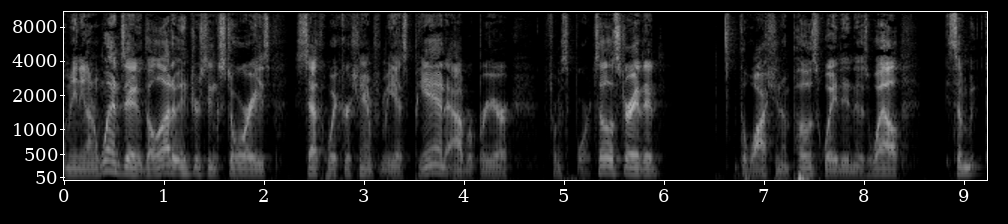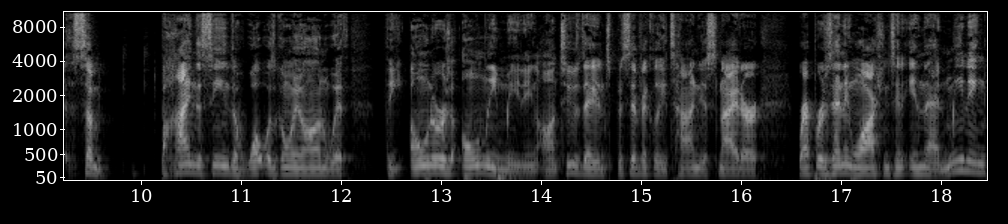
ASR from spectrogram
meaning on Wednesday, with a lot of interesting stories. Seth Wickersham from ESPN, Albert Breer from Sports Illustrated, the Washington Post weighed in as well. Some some behind the scenes of what was going on with the owners only meeting on Tuesday, and specifically Tanya Snyder representing Washington in that meeting.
